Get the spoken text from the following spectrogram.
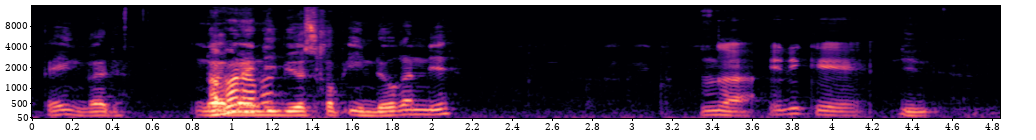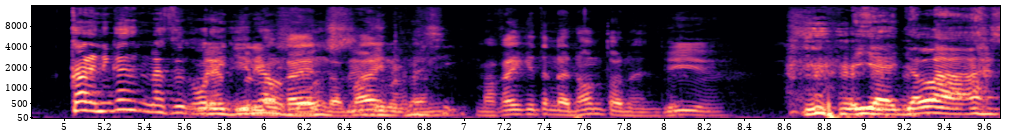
Kayaknya enggak dah. Enggak main apa? di bioskop Indo kan dia? Enggak, ini kayak Di, Kan ini kan Netflix Nah, original makanya bos nggak main Gimana kan? sih? Makanya kita nggak nonton aja. iya. Iya jelas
